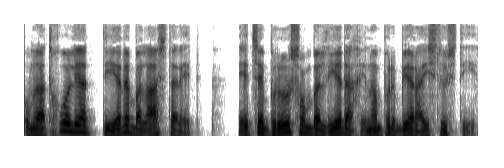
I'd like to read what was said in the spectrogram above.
omdat Goliat die Here belaster het, het sy broers hom beledig en hom probeer huis toe stuur.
